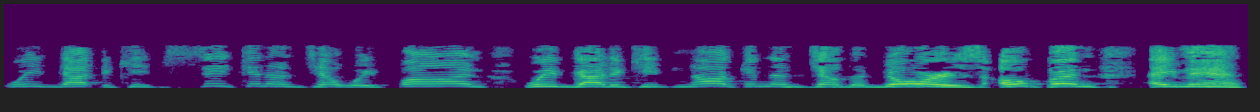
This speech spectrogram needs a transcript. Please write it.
We've got to keep seeking until we find. We've got to keep knocking until the door is open. Amen.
